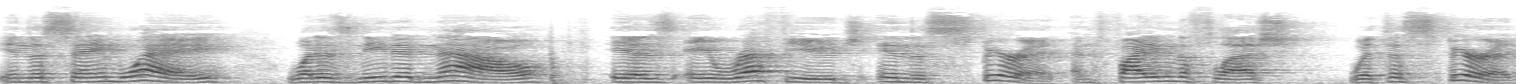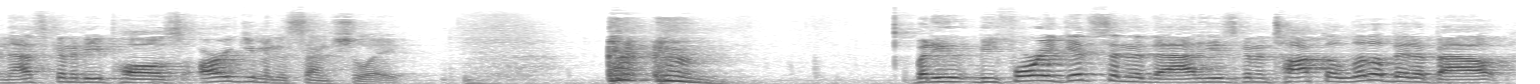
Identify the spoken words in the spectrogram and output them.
In the same way, what is needed now is a refuge in the spirit and fighting the flesh with the spirit. And that's going to be Paul's argument essentially. but he, before he gets into that, he's going to talk a little bit about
